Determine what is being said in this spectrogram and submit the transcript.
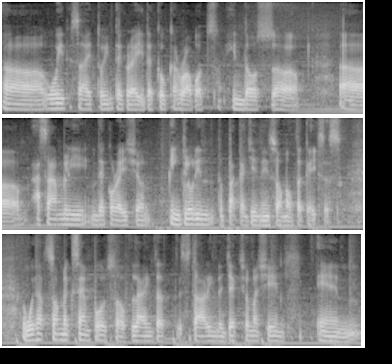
uh, we decide to integrate the KUKA robots in those uh, uh, assembly, decoration, including the packaging in some of the cases. We have some examples of lines that start in the injection machine and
